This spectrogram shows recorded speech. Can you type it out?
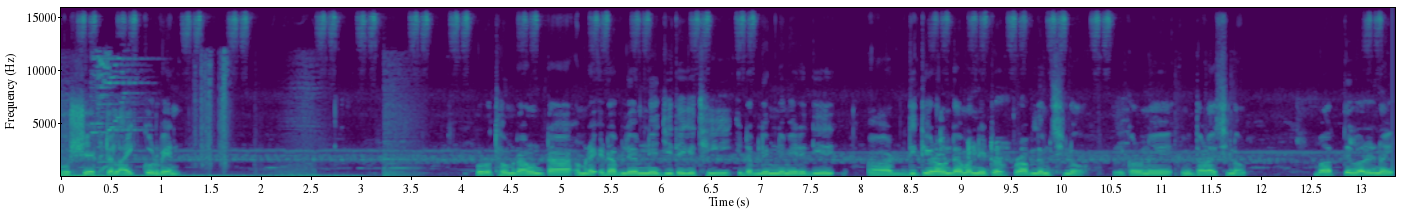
অবশ্যই একটা লাইক করবেন। প্রথম রাউন্ডটা আমরা এডাব্লিউএম নিয়ে জিতে গেছি। এডাব্লিউএম নিয়ে মেরে দিয়ে, আর দ্বিতীয় রাউন্ডে আমার নেটওয়ার্ক প্রবলেম ছিল। এই কারণে আমি দাঁড়াইছিলাম মারতে পারি নাই।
